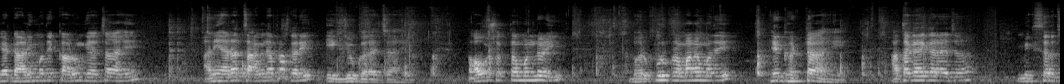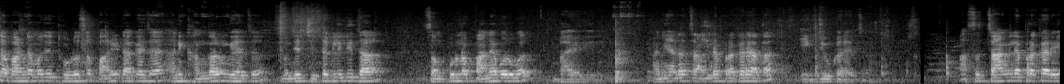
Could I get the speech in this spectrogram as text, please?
या डाळीमध्ये काढून घ्यायचा आहे आणि ह्याला चांगल्या प्रकारे एकजीव करायचा आहे. पाहू शकता मंडळी भरपूर प्रमाणामध्ये हे घट्ट आहे. आता काय करायचं? मिक्सरच्या भांड्यामध्ये थोडंसं पाणी टाकायचं आहे आणि खंगाळून घ्यायचं म्हणजे चिटकलेली डाळ संपूर्ण पाण्याबरोबर बाहेर येईल. आणि याला चांगल्या प्रकारे आता एकजीव करायचं. असं चांगल्या प्रकारे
